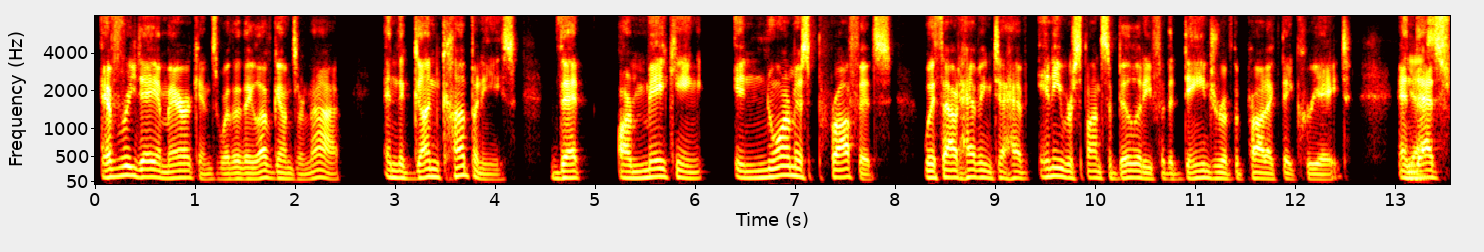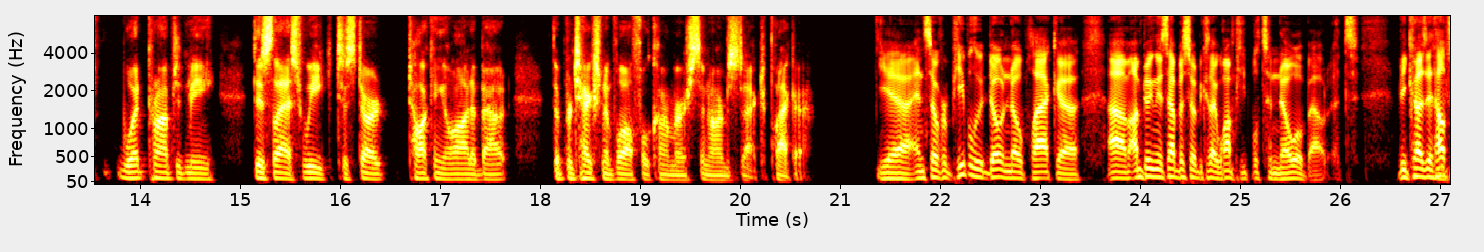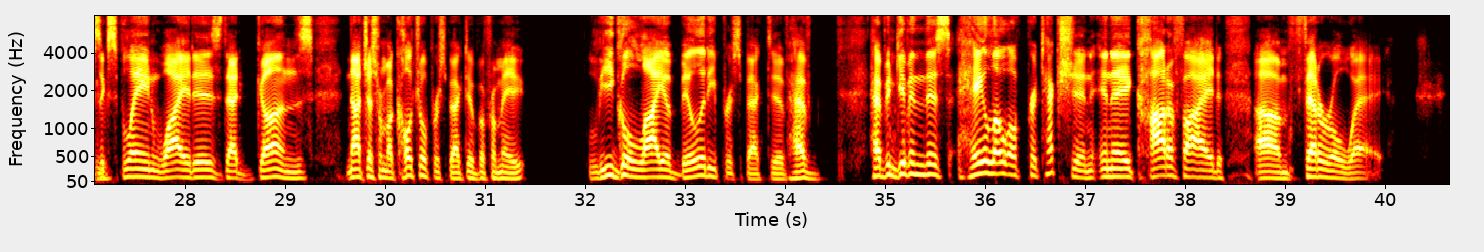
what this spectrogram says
everyday Americans, whether they love guns or not, and the gun companies that are making enormous profits without having to have any responsibility for the danger of the product they create. And Yes. that's what prompted me this last week to start talking a lot about the Protection of Lawful Commerce and Arms Act, PLACA. Yeah. And so for people who don't know PLACA, um, I'm doing this episode because I want people to know about it. Because it helps explain why it is that guns, not just from a cultural perspective, but from a legal liability perspective, have have been given this halo of protection in a codified um, federal way.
